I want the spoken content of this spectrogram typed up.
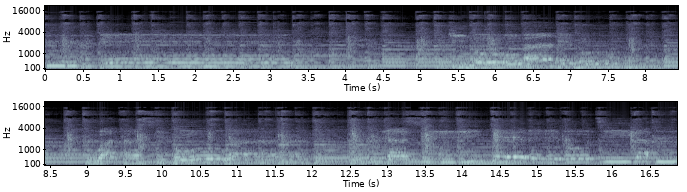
くて。昨日までの私とは違う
